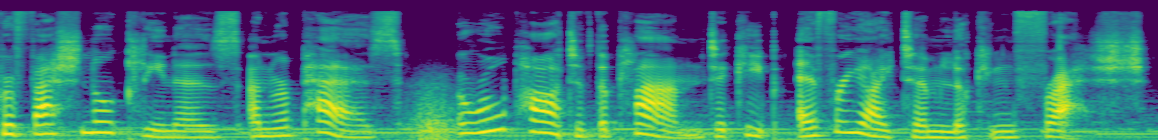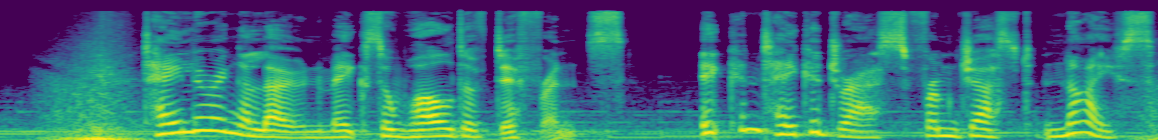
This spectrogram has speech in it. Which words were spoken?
professional cleaners, and repairs are all part of the plan to keep every item looking fresh. Tailoring alone makes a world of difference, it can take a dress from just nice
